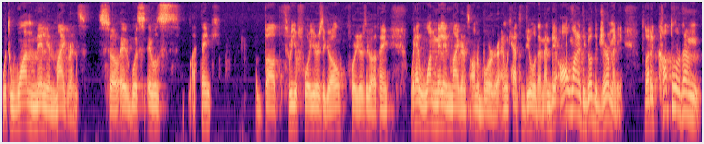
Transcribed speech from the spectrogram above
with one million migrants. So it was it was I think about three or four years ago, four years ago I think, we had one million migrants on the border, and we had to deal with them, and they all wanted to go to Germany, but a couple of them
